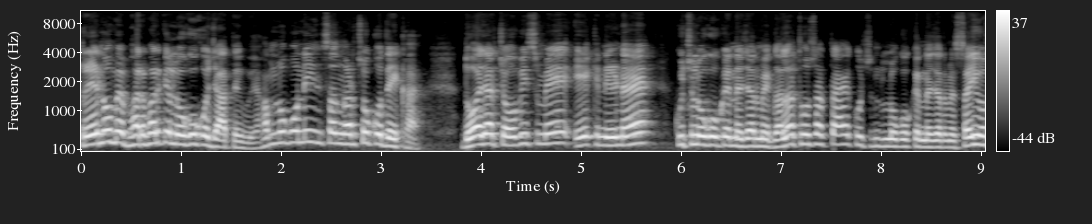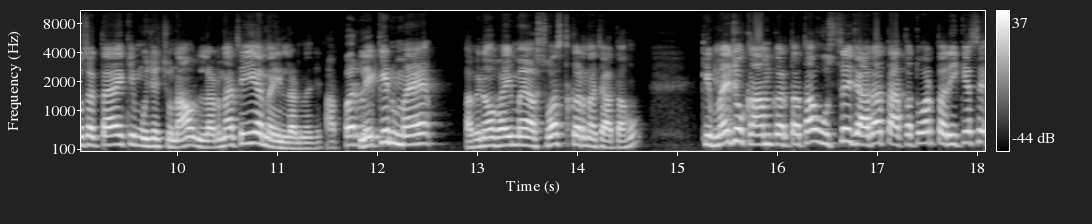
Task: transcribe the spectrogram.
ट्रेनों में भर भर के लोगों को जाते हुए, हम लोगों ने इन संघर्षों को देखा है। 2024 में एक निर्णय कुछ लोगों के नज़र में गलत हो सकता है कुछ लोगों के नज़र में सही हो सकता है कि मुझे चुनाव लड़ना चाहिए या नहीं लड़ना चाहिए। पर लेकिन मैं अभिनव भाई मैं अस्वस्थ करना चाहता हूँ कि मैं जो काम करता था उससे ज़्यादा ताकतवर तरीके से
